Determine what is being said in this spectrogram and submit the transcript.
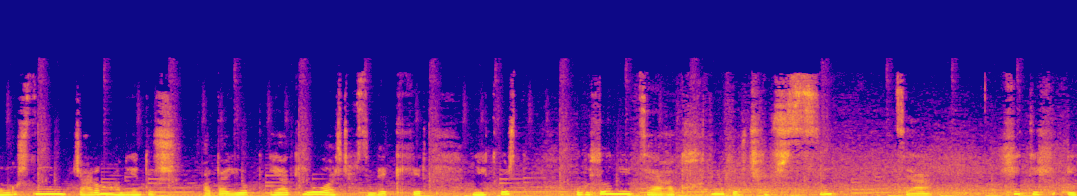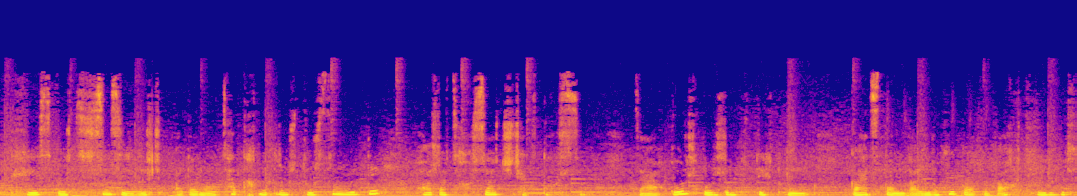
өнгөрсөн 60 хоногийн турш одоо яг юу олж авсан бэ гэхээр нэгдүгээрт өглөөний цайгаа тогтмол ууч хөвшсөн. За хит их идэхээс урьдчилсан сэргийлж одоо нөгөө цадах мэдрэмж төрсөн үедээ хоолоо зогсоож чаддаг болсон. За гурил гурлан бүтээгдэхүүн газ давнд ерөнхийдөө бол огт хэрэгэл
